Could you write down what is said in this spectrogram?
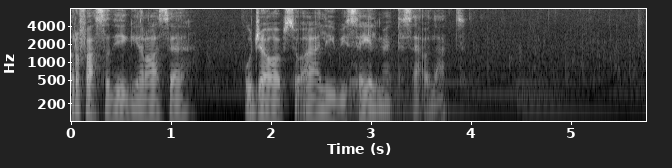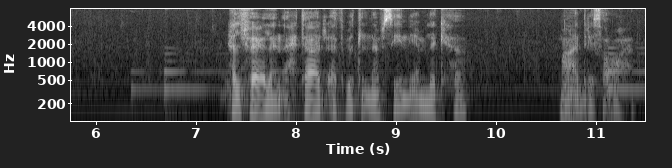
رفع صديقي راسه وجاوب سؤالي بسيل من التساؤلات. هل فعلا أحتاج أثبت لنفسي إني أملكها؟ ما أدري صراحة.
